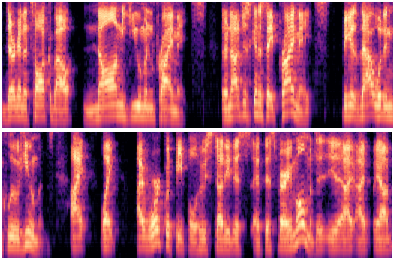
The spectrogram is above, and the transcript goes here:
they're going to talk about non-human primates. They're not just going to say primates because that would include humans. I like I work with people who study this at this very moment. I, I, I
